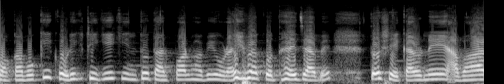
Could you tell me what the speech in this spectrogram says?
বকাবকি করি ঠিকই, কিন্তু তারপর ভাবি ওরাই বা কোথায় যাবে। তো সে কারণে আবার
